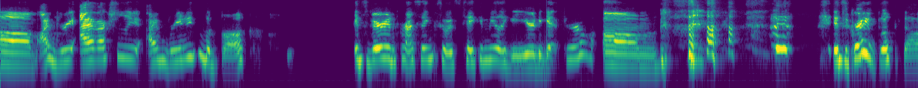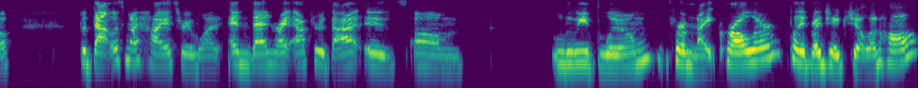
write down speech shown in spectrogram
Um, I'm re- I've actually I'm reading the book. It's very depressing, so it's taken me like a year to get through. Um, it's a great book though, but that was my highest rated one, and then right after that is um Louis Bloom from Nightcrawler, played by Jake Gyllenhaal.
